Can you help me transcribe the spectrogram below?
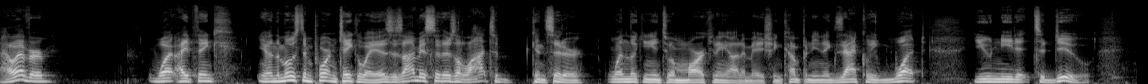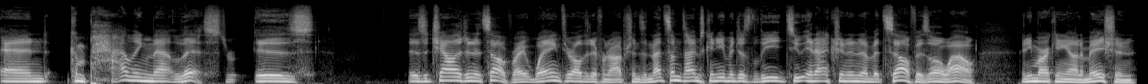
However, what I think you know the most important takeaway is is obviously there's a lot to consider when looking into a marketing automation company and exactly what you need it to do, and compiling that list is is a challenge in itself, right? Weighing through all the different options, and that sometimes can even just lead to inaction in and of itself. Is oh wow, any marketing automation.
